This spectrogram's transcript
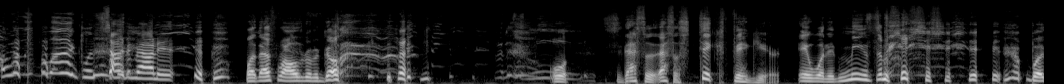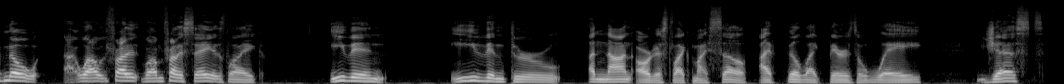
Look, let's talk about it. But that's where I was gonna go. Well, see, that's a that's a stick figure and what it means to me. but no, I- what I was trying to what I'm trying to say is like, even even through a non-artist like myself, I feel like there's a way. Just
